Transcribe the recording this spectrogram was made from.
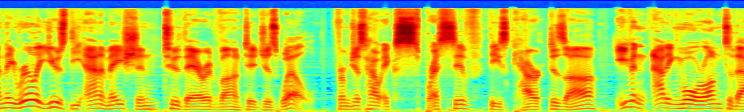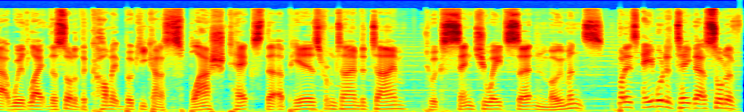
And they really use the animation to their advantage as well. From just how expressive these characters are, even adding more onto that with like the sort of the comic booky kind of splash text that appears from time to time to accentuate certain moments. But it's able to take that sort of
